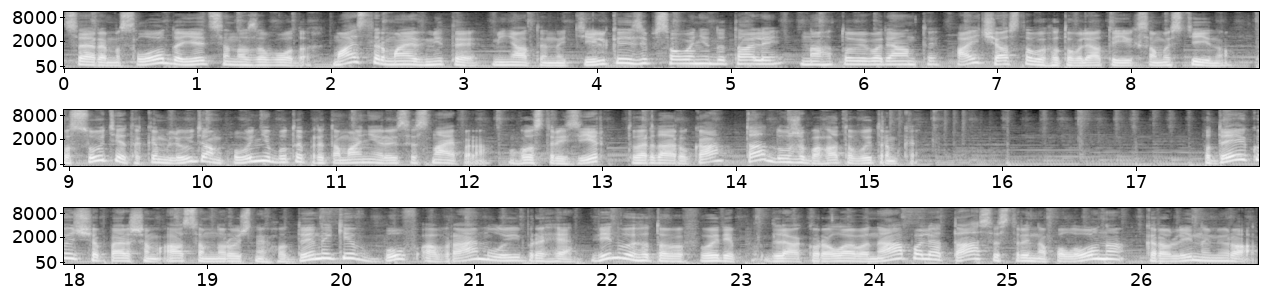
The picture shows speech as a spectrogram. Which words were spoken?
Це ремесло дається на заводах. Майстер має вміти міняти не тільки зіпсовані деталі на готові варіанти, а й часто виготовляти їх самостійно. По суті, таким людям повинні бути притаманні риси снайпера: гострий зір, тверда рука та дуже багато витримки. Подейкують, що першим асом наручних годинників був Авраам Луї Бреге. Він виготовив виріб для королеви Неаполя та сестри Наполеона Кароліни Мюрат.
